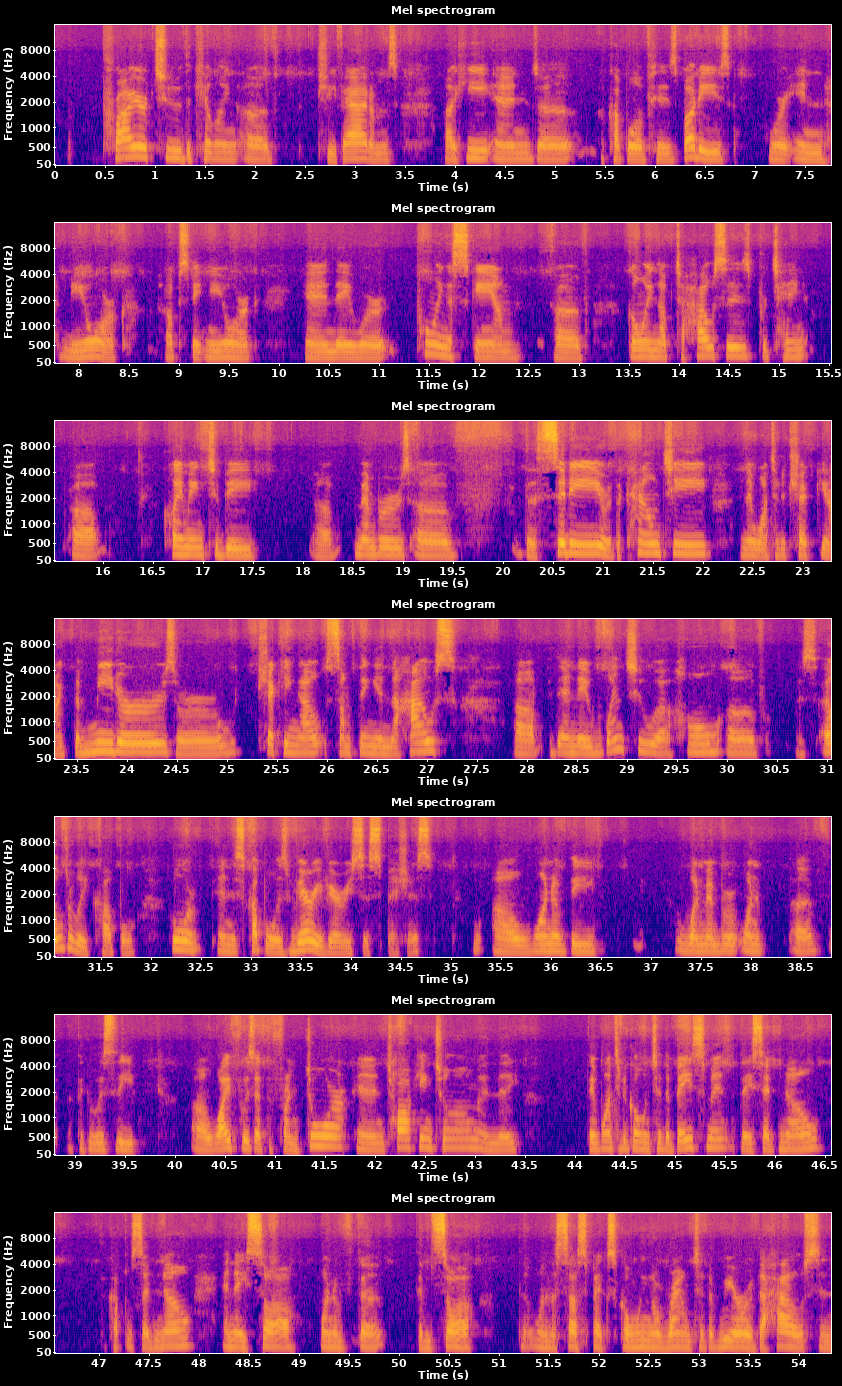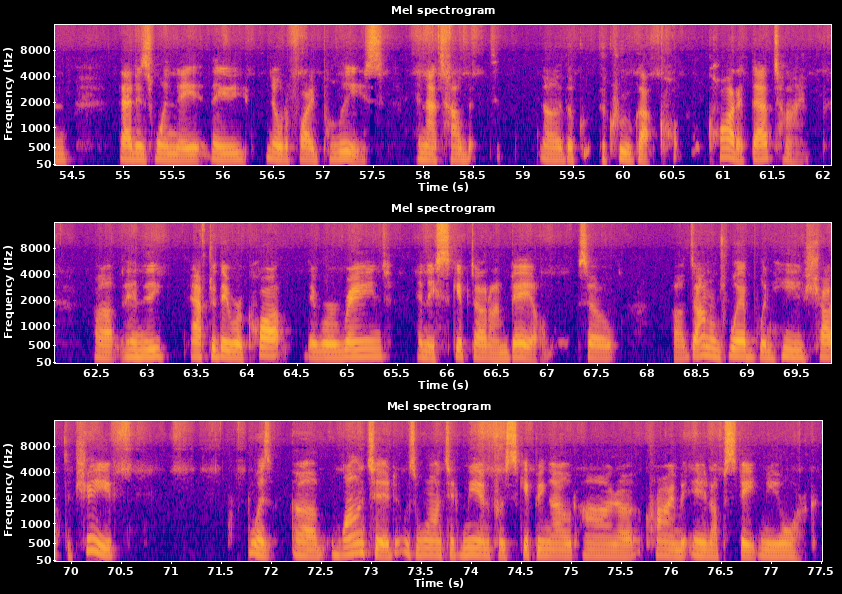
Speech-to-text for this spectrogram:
prior to the killing of Chief Adams, uh, he and uh, a couple of his buddies were in New York, upstate New York, and they were pulling a scam of going up to houses, pertain, uh, claiming to be uh, members of the city or the county, and they wanted to check, you know, like the meters or checking out something in the house. Uh, then they went to a home of this elderly couple who were, and this couple was very, very suspicious. Uh, one of the, one member, one, uh, I think it was the uh, wife was at the front door and talking to him, and they, they wanted to go into the basement. They said no. The couple said no, and they saw one of the them saw one of the suspects going around to the rear of the house, and that is when they they notified police, and that's how the uh, the, the crew got ca- caught at that time. Uh, and they, after they were caught, they were arraigned and they skipped out on bail. So uh, Donald Webb, when he shot the chief, was um, wanted. Was a wanted man for skipping out on a crime in upstate New York.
